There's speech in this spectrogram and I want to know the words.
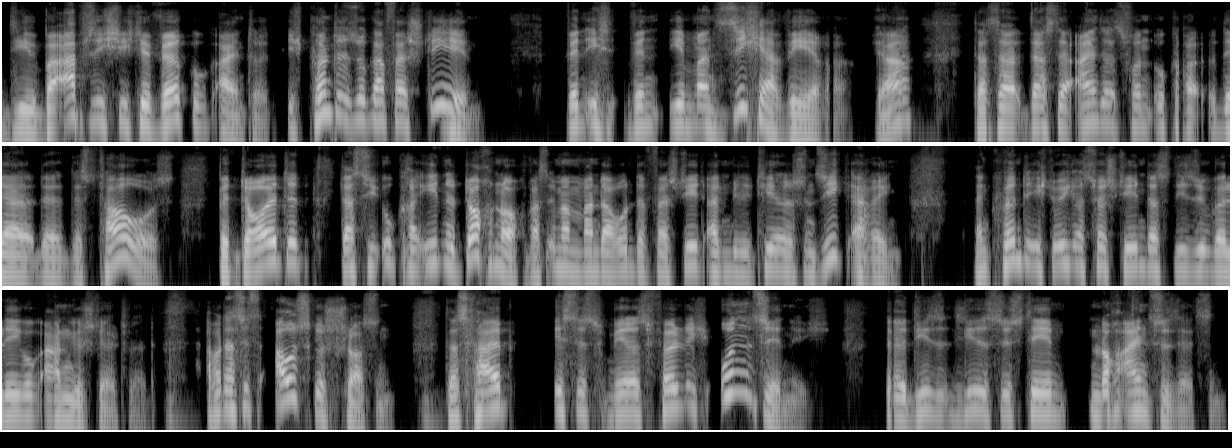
die beabsichtigte Wirkung eintritt. Ich könnte sogar verstehen, wenn ich, wenn jemand sicher wäre, ja, dass er, dass der Einsatz von Ukra der, der, des Taurus bedeutet, dass die Ukraine doch noch, was immer man darunter versteht, einen militärischen Sieg erringt, dann könnte ich durchaus verstehen, dass diese Überlegung angestellt wird. Aber das ist ausgeschlossen. Deshalb ist es, wäre es völlig unsinnig, äh, diese, dieses System noch einzusetzen.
